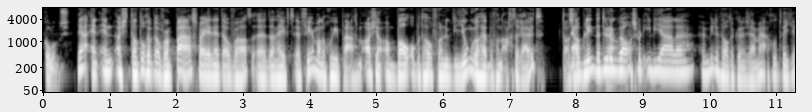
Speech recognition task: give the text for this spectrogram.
columns. ja en, en als je het dan toch hebt over een paas, waar je net over had, eh, dan heeft eh, Veerman een goede paas. Maar als je een bal op het hoofd van Luc de Jong wil hebben van achteruit, dan zou Blind natuurlijk wel een soort ideale middenvelder kunnen zijn. Maar ja, goed, weet je,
